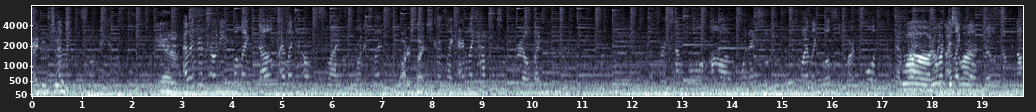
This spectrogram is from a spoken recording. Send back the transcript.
I do I too. like the swimming and the pool. Yeah. I like your Tony, but like Dells, I like um the slides, the water slides, Water slides. because like I like having some thrill. Like, for example, um when I swim, the reason why I like Wilson Park Pool is because I have Wow, diving look at this I like one. the thrill of jumping off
